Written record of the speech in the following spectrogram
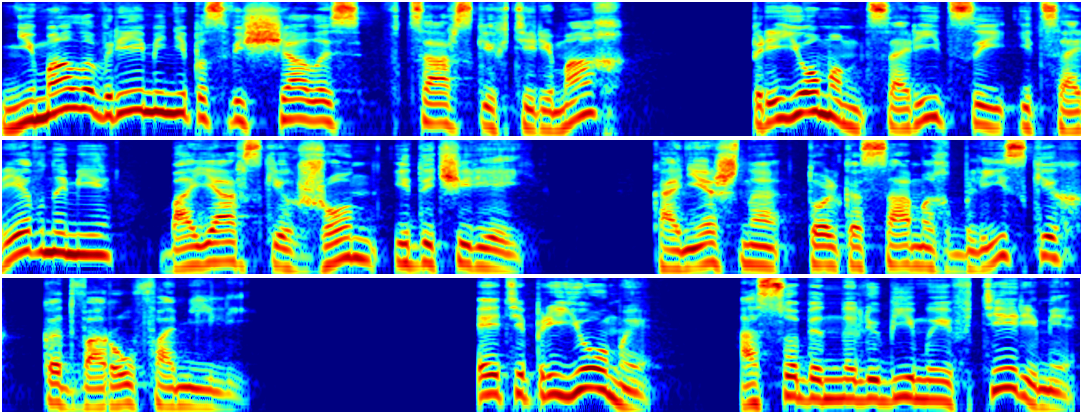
Немало времени посвящалось в царских теремах приемам царицей и царевнами боярских жен и дочерей, Конечно, только самых близких ко двору фамилий. Эти приемы, особенно любимые в тереме,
